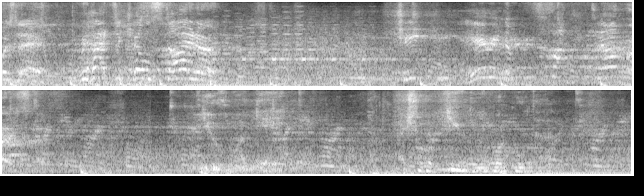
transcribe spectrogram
We had to kill Steiner! Keep hearing the fucking numbers! You again. I should have killed you in.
